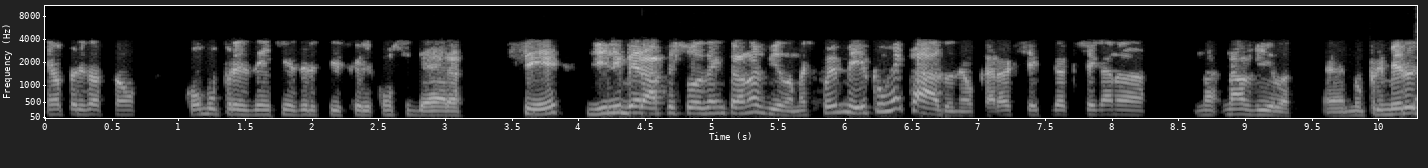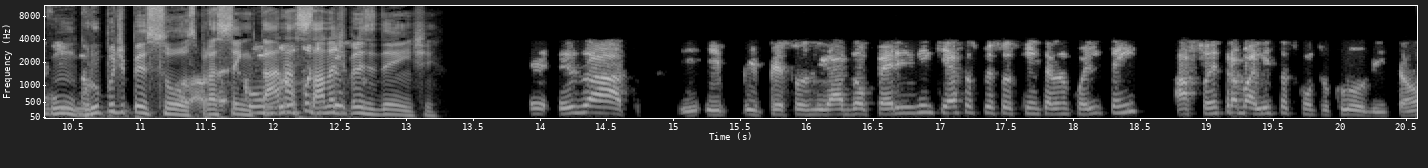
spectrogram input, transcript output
tem autorização como presidente em exercício que ele considera ser, de liberar pessoas a entrar na vila. Mas foi meio que um recado, né? O cara chega, chega na, na, na vila. É, no primeiro Com um no, grupo de pessoas para sentar um na sala de, de presidente. Exato. E, e, e, pessoas ligadas ao Pérez dizem que essas pessoas que entraram com ele têm ações trabalhistas contra o clube. Então,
